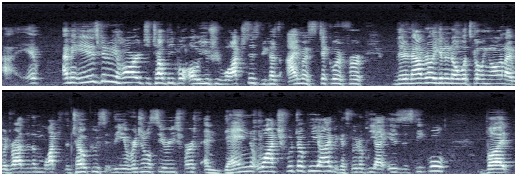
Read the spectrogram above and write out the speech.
I, it, I mean, it is going to be hard to tell people, oh, you should watch this because I'm a stickler for. They're not really going to know what's going on. I would rather them watch the Toku, the original series first, and then watch Futopi because Futopi is the sequel. But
